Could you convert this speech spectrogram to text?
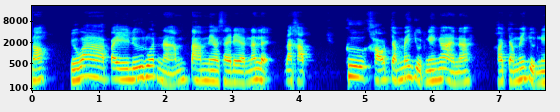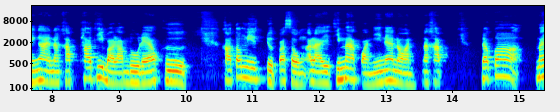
เนาะหรือว่าไปรื้อรวดหนามตามแนวชายแดนนั่นแหละนะครับ คือเขาจะไม่หยุดง่าย ๆ นะ เขาจะไม่หยุดง่าย ๆนะครับ เท่าที่บารามดูแล้วคือ เขาต้องมีจุดประสงค์อะไรที่มากกว่านี้แน่นอนนะครับ แล้วก็ ไม่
